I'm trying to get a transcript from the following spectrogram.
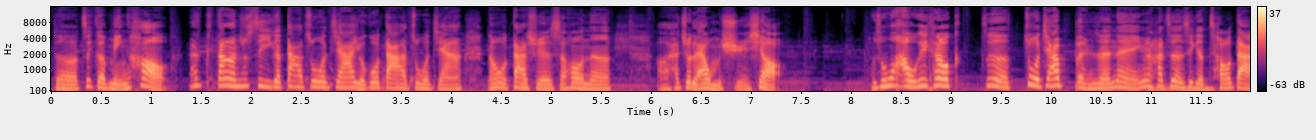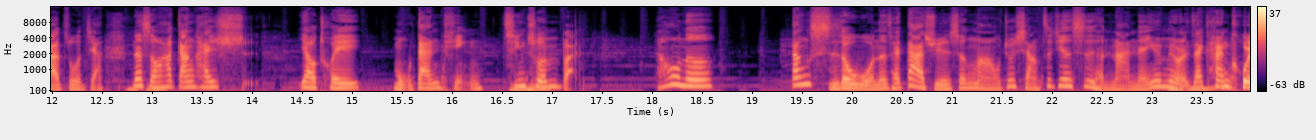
的这个名号，他当然就是一个大作家，有够大的作家。然后我大学的时候呢，啊、呃，他就来我们学校，我说哇，我可以看到这个作家本人呢，因为他真的是一个超大的作家。嗯、那时候他刚开始要推《牡丹亭》青春版。然后呢，当时的我呢，才大学生嘛，我就想这件事很难呢，因为没有人在看昆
